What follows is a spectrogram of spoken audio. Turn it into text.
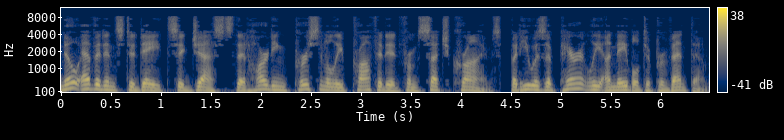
No evidence to date suggests that Harding personally profited from such crimes, but he was apparently unable to prevent them.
